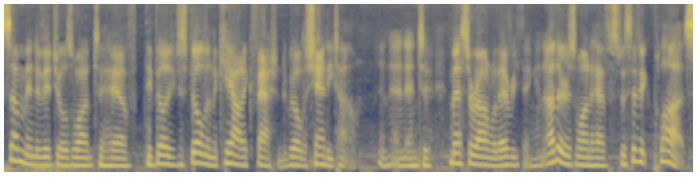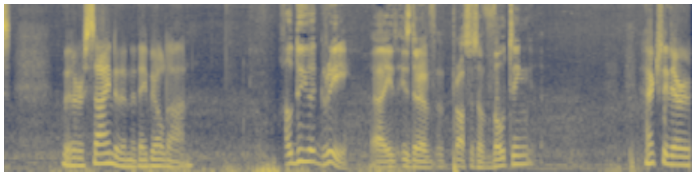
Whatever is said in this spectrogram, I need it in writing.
some individuals want to have the ability to just build in a chaotic fashion, to build a shanty town and, and, and to mess around with everything. And others want to have specific plots that are assigned to them that they build on. How do you agree? Uh, is, is, there a process of voting Actually, there.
